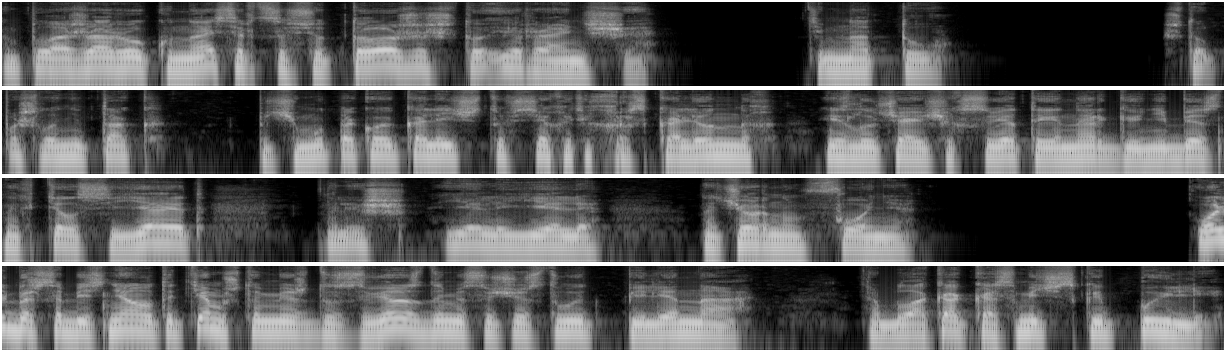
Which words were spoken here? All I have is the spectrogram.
но, положа руку на сердце, все то же, что и раньше. Темноту. Что пошло не так? Почему такое количество всех этих раскаленных, излучающих свет и энергию небесных тел сияет лишь еле-еле на черном фоне? Ольберс объяснял это тем, что между звездами существует пелена, облака космической пыли.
